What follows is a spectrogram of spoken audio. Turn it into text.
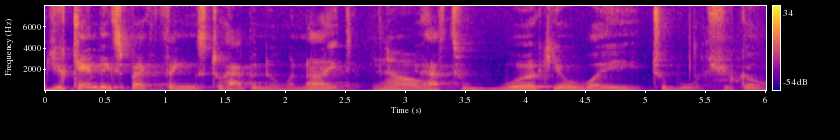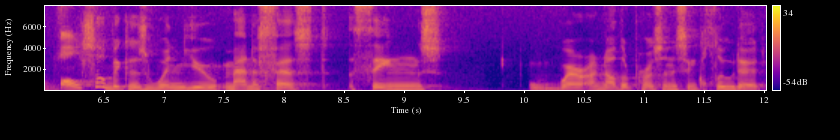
you can't expect things to happen overnight. No. You have to work your way towards your goals. Also, because when you manifest things where another person is included,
